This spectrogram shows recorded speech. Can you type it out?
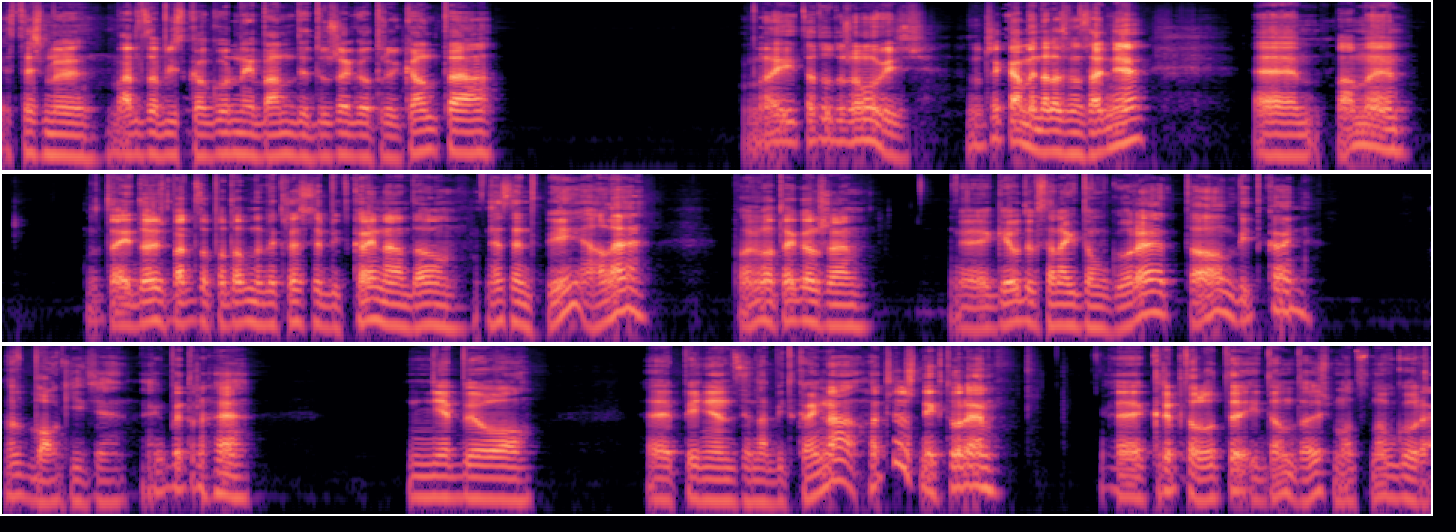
Jesteśmy bardzo blisko górnej bandy dużego trójkąta. No i co tu dużo mówić. No czekamy na rozwiązanie. E, mamy tutaj dość bardzo podobne wykresy Bitcoina do S&P, ale pomimo tego, że giełdy w Stanach idą w górę, to Bitcoin w bok idzie. Jakby trochę nie było e, pieniędzy na Bitcoina, chociaż niektóre e, kryptoluty idą dość mocno w górę.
